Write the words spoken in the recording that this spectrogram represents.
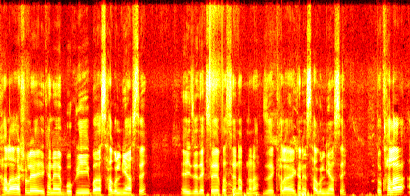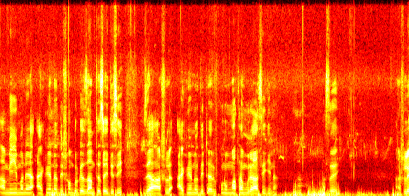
খালা আসলে এখানে বকরি বা ছাগল নিয়ে আসছে। এই যে দেখতে পাচ্ছেন আপনারা যে খালা এখানে ছাগল নিয়ে আসছে। তো খালা আমি মানে আইকনিয়া নদী সম্পর্কে জানতে চাইতেছি যে আসলে আইকনিয়া নদীটার কোনো মাথা মুড়া আছে কি না। আছে? আসলে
